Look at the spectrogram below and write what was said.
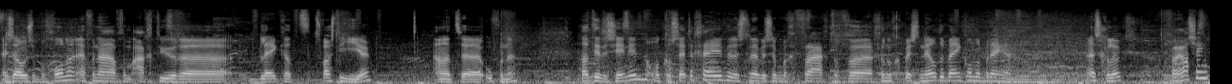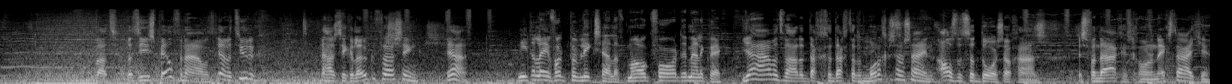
En zo is het begonnen. En vanavond om 8 uur bleek dat, het was hij hier aan het oefenen. Had hij er zin in om een concert te geven. Dus toen hebben ze me gevraagd of we genoeg personeel been konden brengen. En dat is gelukt. Verrassing? Wat? Dat hij hier speelt vanavond? Ja, natuurlijk. Een hartstikke leuke verrassing. Ja. Niet alleen voor het publiek zelf, maar ook voor de Melkweg? Ja, want we hadden gedacht dat het morgen zou zijn, als het zo door zou gaan. Dus vandaag is gewoon een extraatje.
